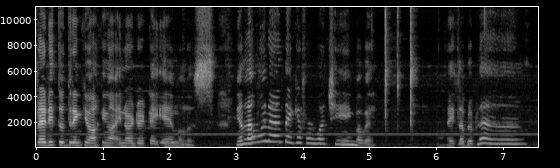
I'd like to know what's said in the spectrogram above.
ready to drink yung aking mga in-order kay Emilus. Yun lang muna. Thank you for watching. Bye-bye. Right, blah, blah, blah.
